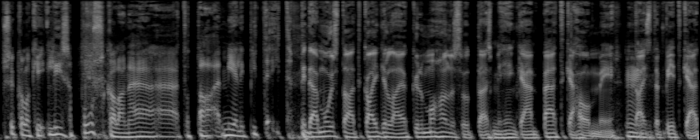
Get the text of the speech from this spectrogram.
psykologi Liisa Puskalan ää, tota, mielipiteitä. Pitää muistaa, että kaikilla ei ole kyllä mahdollisuutta edes mihinkään pätkähommiin. Mm. Tai sitten pitkään.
